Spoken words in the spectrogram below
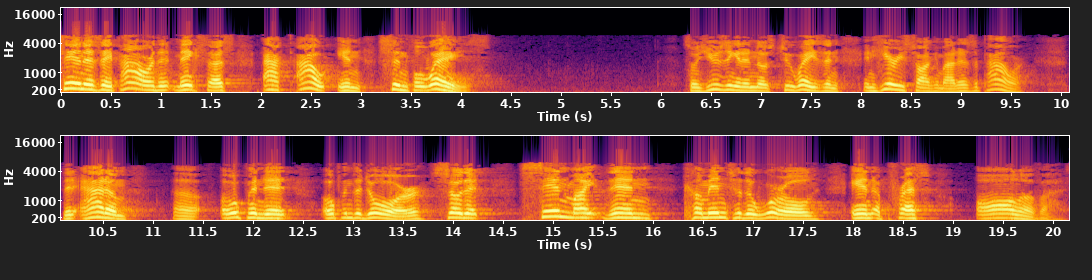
sin as a power that makes us act out in sinful ways. So he's using it in those two ways, and, and here he's talking about it as a power. That Adam uh, opened it, opened the door so that sin might then come into the world and oppress all of us.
